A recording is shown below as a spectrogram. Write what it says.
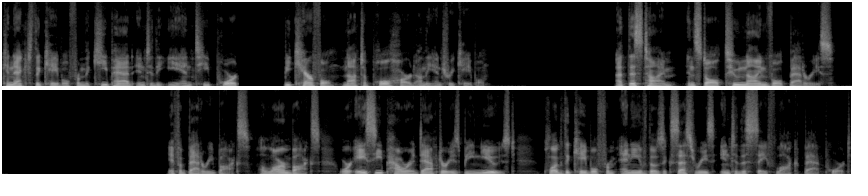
connect the cable from the keypad into the ENT port. Be careful not to pull hard on the entry cable. At this time, install two 9-volt batteries. If a battery box, alarm box, or AC power adapter is being used, plug the cable from any of those accessories into the safe lock bat port.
